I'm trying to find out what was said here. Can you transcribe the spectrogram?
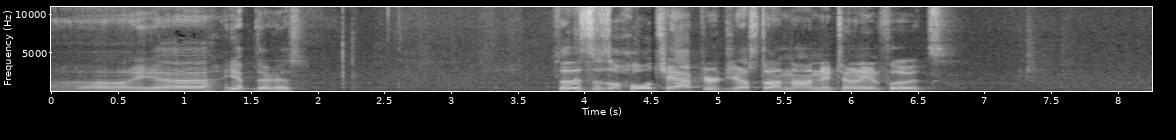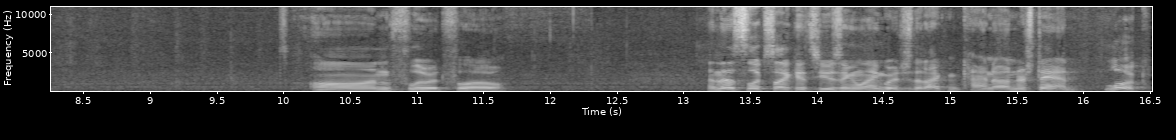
Oh, uh, yeah. Yep, there it is. So this is a whole chapter just on non-Newtonian fluids. It's on fluid flow. And this looks like it's using language that I can kind of understand. Look,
